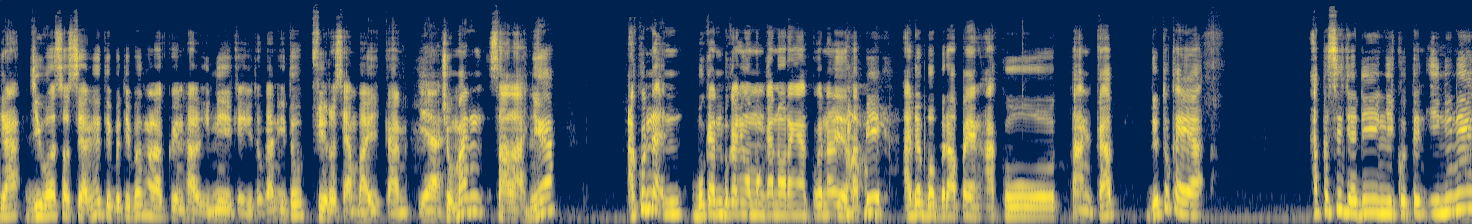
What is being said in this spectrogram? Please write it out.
ya jiwa sosialnya tiba-tiba ngelakuin hal ini kayak gitu kan. Itu virus yang baik kan. Ya. Cuman salahnya aku ndak bukan bukan ngomongkan orang yang aku kenal ya tapi ada beberapa yang aku tangkap dia tuh kayak apa sih jadi ngikutin ini nih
